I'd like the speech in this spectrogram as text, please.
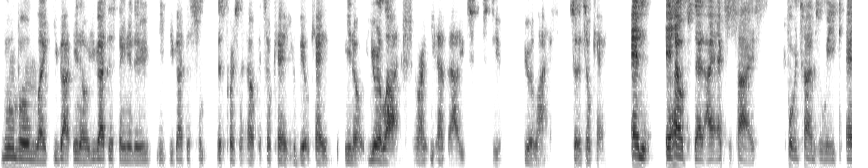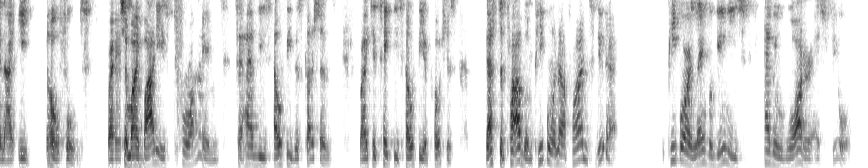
boom boom, like you got you know you got this thing to do, you, you got this this person to help. It's okay, you'll be okay. You know, you're alive, right? You have value to, to do. You're alive, so it's okay. And it helps that I exercise four times a week and I eat whole foods, right? So my body is primed to have these healthy discussions, right? To take these healthy approaches. That's the problem. People are not primed to do that people are Lamborghinis having water as fuel.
